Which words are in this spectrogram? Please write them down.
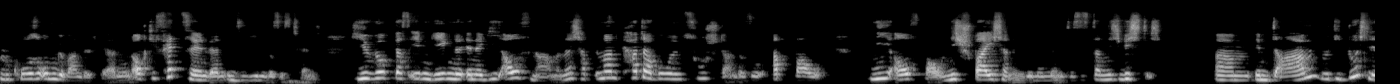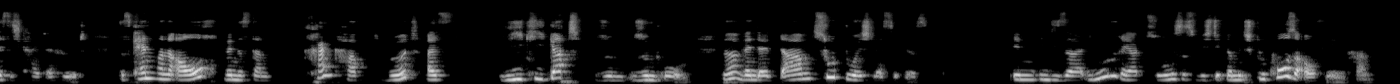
Glucose umgewandelt werden. Und auch die Fettzellen werden insulinresistent. Hier wirkt das eben gegen eine Energieaufnahme. Ne? Ich habe immer einen katabolen Zustand, also Abbau, nie Aufbau, nicht speichern in dem Moment. Das ist dann nicht wichtig. Ähm, Im Darm wird die Durchlässigkeit erhöht. Das kennt man auch, wenn es dann krankhaft wird, als Leaky Gut Syndrom. Ne? Wenn der Darm zu durchlässig ist. In, in dieser Immunreaktion ist es wichtig, damit ich Glucose aufnehmen kann.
